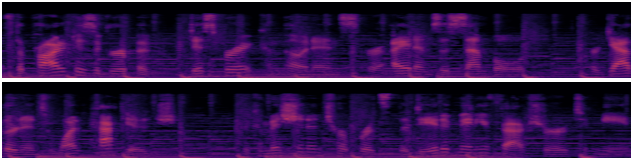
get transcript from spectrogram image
If the product is a group of disparate components or items assembled or gathered into one package, the Commission interprets the date of manufacture to mean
